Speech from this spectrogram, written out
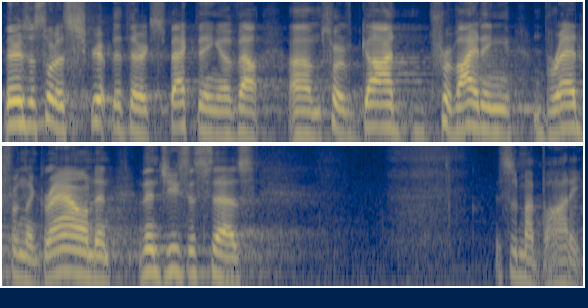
there's a sort of script that they're expecting about um, sort of God providing bread from the ground. And then Jesus says, This is my body.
